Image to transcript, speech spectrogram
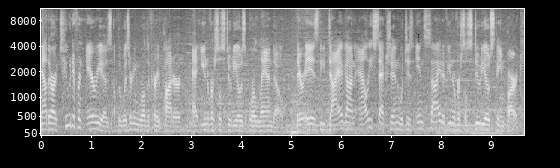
Now there are two different areas of the Wizarding World of Harry Potter at Universal Studios Orlando. There is the Diagon Alley section, which is inside of Universal Studios theme park,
